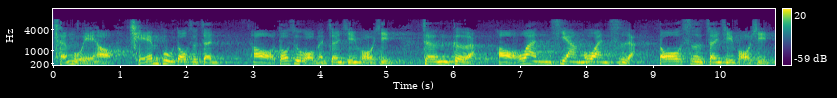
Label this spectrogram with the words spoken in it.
成为哈，全部都是真，哦，都是我们真心佛性。整个啊，哦，万象万事啊，都是真心佛性，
